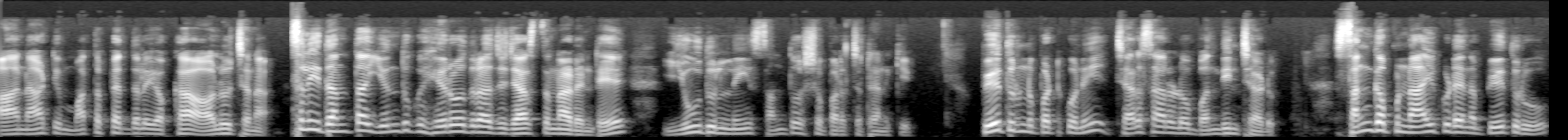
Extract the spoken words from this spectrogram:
ఆనాటి మత పెద్దల యొక్క ఆలోచన. అసలు ఇదంతా ఎందుకు హెరోదురాజు చేస్తున్నాడంటే యూదుల్ని సంతోషపరచటానికి. పేతురును పట్టుకొని చెరసాలలో బంధించాడు. సంఘపు నాయకుడైన పేతురు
